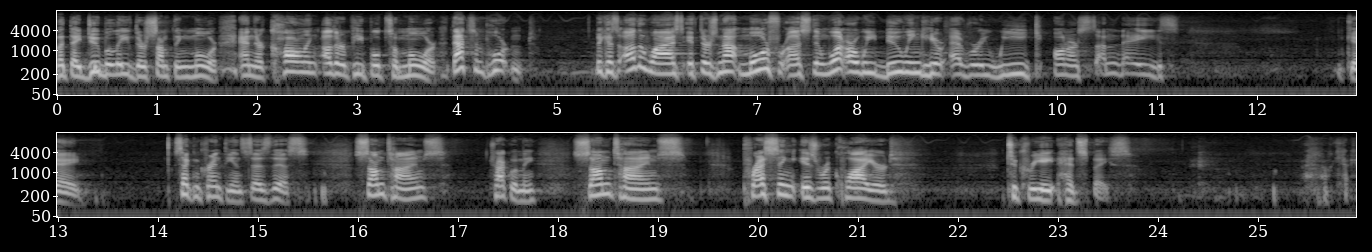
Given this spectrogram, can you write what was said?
but they do believe there's something more. And they're calling other people to more. That's important. Because otherwise, if there's not more for us, then what are we doing here every week on our Sundays? Okay. Second Corinthians says this sometimes, track with me, sometimes pressing is required to create headspace. Okay.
